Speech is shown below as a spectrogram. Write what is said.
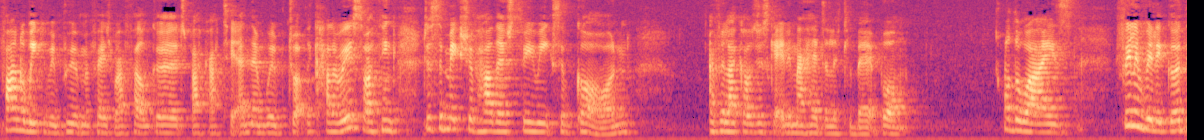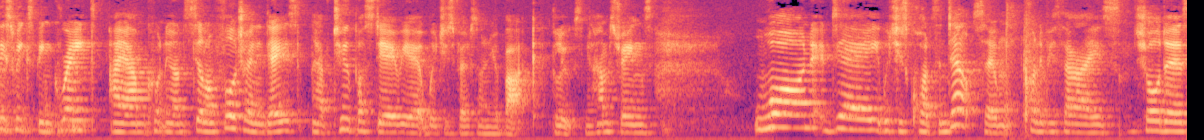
final week of improvement phase where I felt good, back at it, and then we've dropped the calories. So I think just a mixture of how those three weeks have gone, I feel like I was just getting in my head a little bit, but otherwise, Feeling really good. This week's been great. I am currently on still on four training days. I have two posterior, which is focused on your back, glutes, and your hamstrings. One day, which is quads and delts, so front of your thighs, shoulders,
